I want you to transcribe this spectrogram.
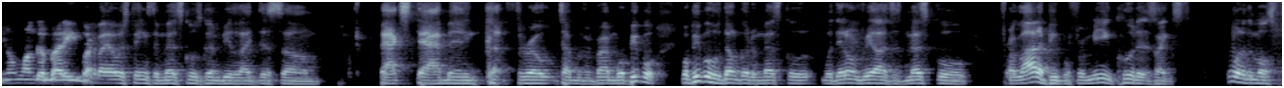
you know, one good buddy. But Everybody always thinks the med school is going to be like this um backstabbing, cutthroat type of environment. Well, people, well, people who don't go to med school, what they don't realize is med school for a lot of people, for me included, is like one of the most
